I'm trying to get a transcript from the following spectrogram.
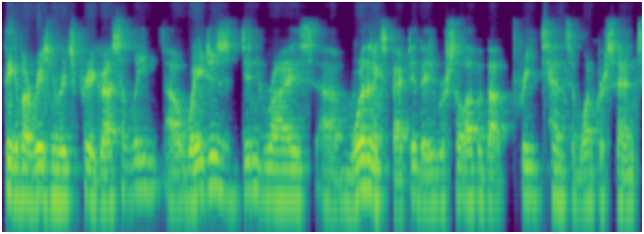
think about raising rates pretty aggressively. Uh, wages didn't rise uh, more than expected; they were still up about three tenths of one percent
